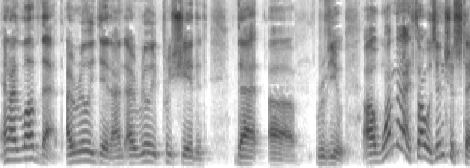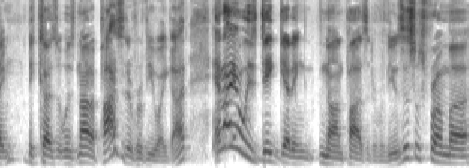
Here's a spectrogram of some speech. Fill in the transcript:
And I love that. I really did. I, I really appreciated that uh, review. Uh, one that I thought was interesting because it was not a positive review I got, and I always dig getting non positive reviews. This was from uh,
